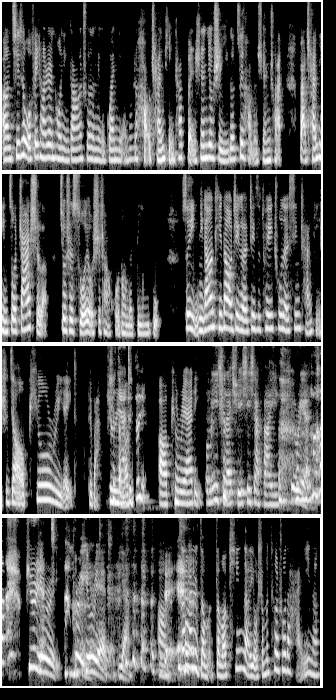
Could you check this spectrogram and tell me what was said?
嗯，其实我非常认同您刚刚说的那个观点，就是好产品它本身就是一个最好的宣传，把产品做扎实了，就是所有市场活动的第一步。所以你刚刚提到这个这次推出的新产品是叫 Puriate，对吧？是怎么对啊？Puriate，我们一起来学习一下发音。Puriate，Puriate，Yeah，啊，那它是怎么怎么拼的？有什么特殊的含义呢？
